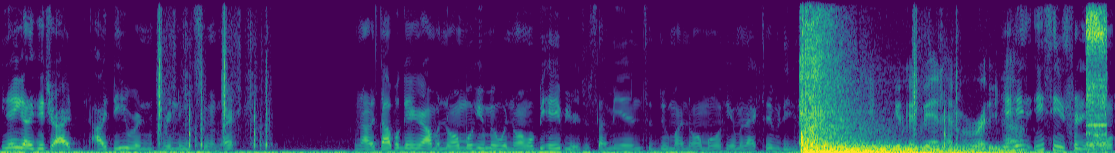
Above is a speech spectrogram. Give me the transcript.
You know you gotta get your ID ren- renewed soon, right? I'm not a doppelganger. I'm a normal human with normal behavior. Just let me in to do my normal human activities. You could ban him right Yeah, now. he, he seems pretty normal.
